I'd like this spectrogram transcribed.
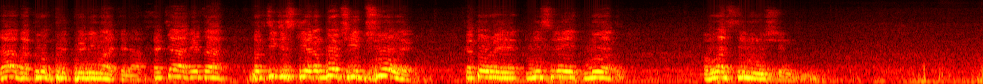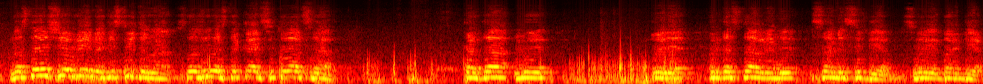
да, вокруг предпринимателя. Хотя это фактически рабочие пчелы, которые несли мед властимущим. В настоящее время действительно сложилась такая ситуация, когда мы были предоставлены сами себе своей борьбе.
